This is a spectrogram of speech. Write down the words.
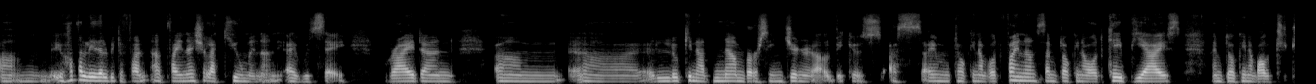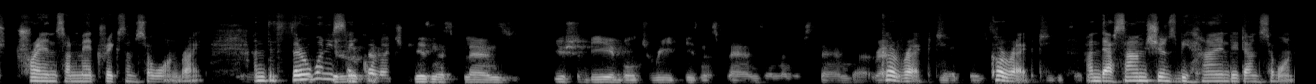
um, you have a little bit of financial acumen, I would say, right? And um, uh, looking at numbers in general, because as I'm talking about finance, I'm talking about KPIs, I'm talking about trends and metrics and so on, right? And the third one is psychology. Business plans. You should be able to read business plans and understand. Uh, Correct. Correct. And the assumptions behind it and so on.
